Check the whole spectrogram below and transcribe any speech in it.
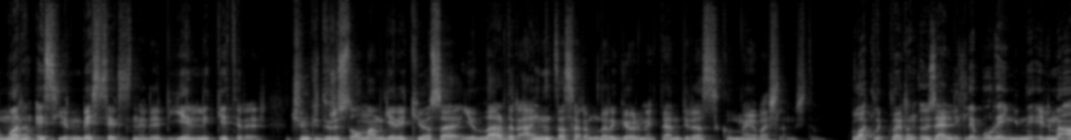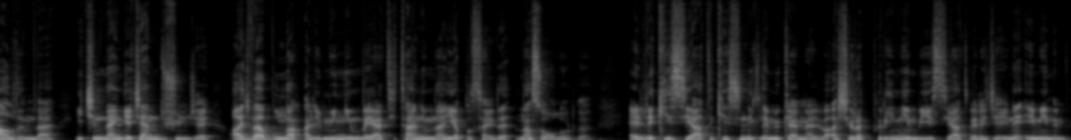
Umarım S25 serisine de bir yenilik getirir. Çünkü dürüst olmam gerekiyorsa yıllardır aynı tasarımları görmekten biraz sıkılmaya başlamıştım. Kulaklıkların özellikle bu rengini elime aldığımda içimden geçen düşünce acaba bunlar alüminyum veya titanyumdan yapılsaydı nasıl olurdu? Eldeki hissiyatı kesinlikle mükemmel ve aşırı premium bir hissiyat vereceğine eminim.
